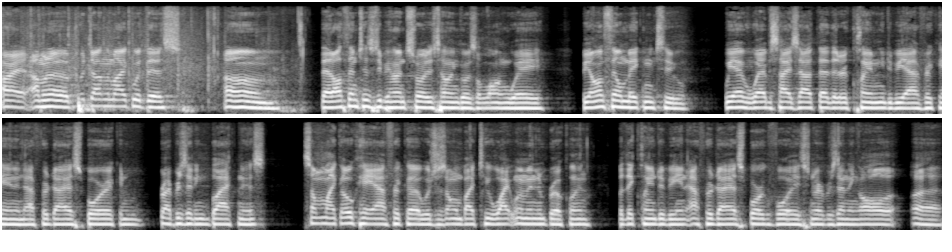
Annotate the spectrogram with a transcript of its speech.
All right, I'm to put down the mic with this. Um, that authenticity behind storytelling goes a long way beyond filmmaking, too. We have websites out there that are claiming to be African and Afro diasporic and representing blackness. Something like OkayAfrica, which is owned by two white women in Brooklyn, but they claim to be an Afro diasporic voice and representing all uh,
